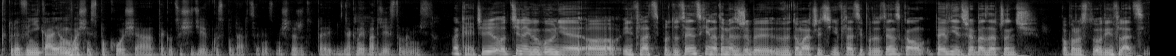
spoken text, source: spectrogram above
które wynikają właśnie z pokłosia tego, co się dzieje w gospodarce, więc myślę, że tutaj jak najbardziej jest to na miejscu. Okej, okay, czyli odcinek ogólnie o inflacji producenckiej, natomiast żeby wytłumaczyć inflację producencką, pewnie trzeba zacząć po prostu od inflacji.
